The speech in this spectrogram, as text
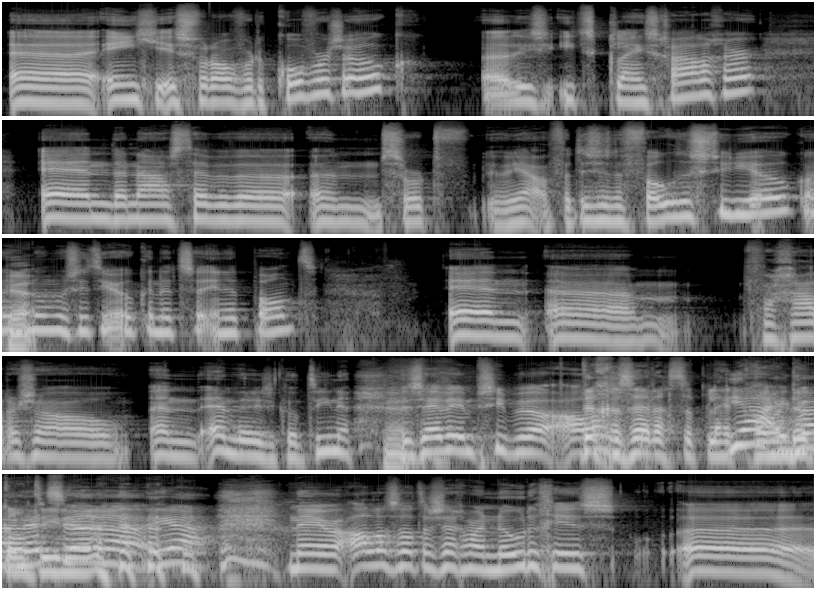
Eh, eentje is vooral voor de covers ook. Eh, die is iets kleinschaliger. En daarnaast hebben we een soort, ja, wat is het, een fotostudio, kan je Ja. noemen, zit hier ook in het, in het pand. En ehm vergaderzaal en, en deze kantine. Ja. Dus we hebben in principe wel alles... De gezelligste plek, Ja, gewoon ik de kantine. zeggen, ja. Nee, maar alles wat er zeg maar nodig is eh,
